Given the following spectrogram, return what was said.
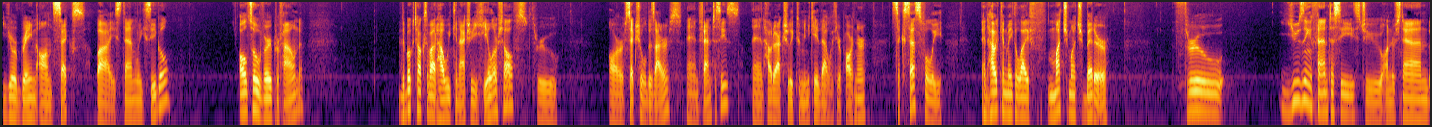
Your Brain on Sex by Stanley Siegel. Also, very profound. The book talks about how we can actually heal ourselves through our sexual desires and fantasies, and how to actually communicate that with your partner successfully, and how it can make a life much, much better through using fantasies to understand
